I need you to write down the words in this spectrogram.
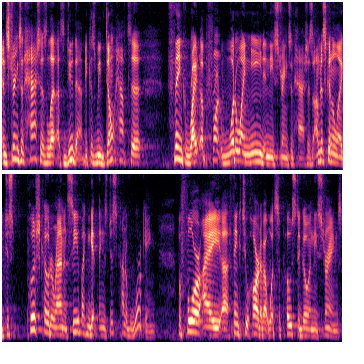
and strings and hashes let us do that because we don't have to think right up front, what do I need in these strings and hashes? I'm just going to like just push code around and see if I can get things just kind of working before I uh, think too hard about what's supposed to go in these strings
